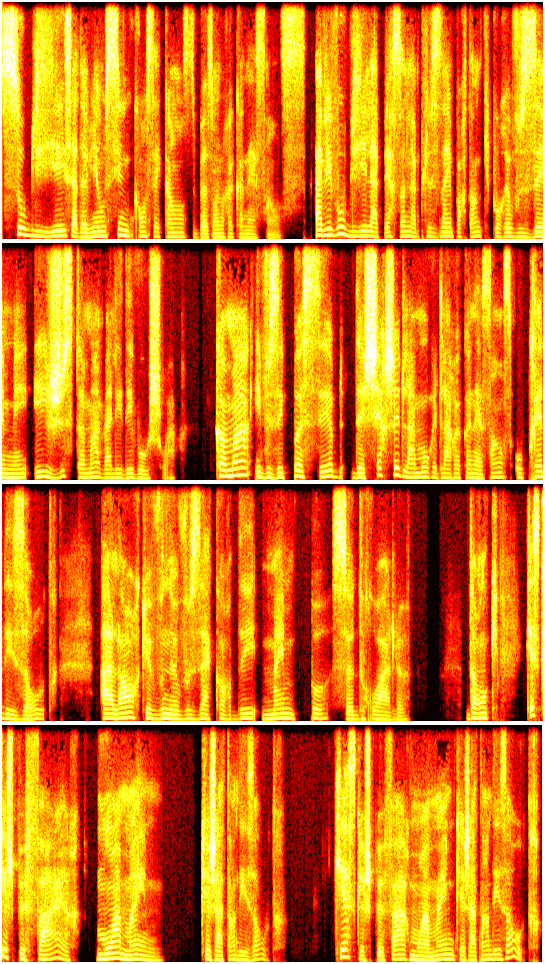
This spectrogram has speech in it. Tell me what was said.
S'oublier, ça devient aussi une conséquence du besoin de reconnaissance. Avez-vous oublié la personne la plus importante qui pourrait vous aimer et justement valider vos choix? Comment il vous est possible de chercher de l'amour et de la reconnaissance auprès des autres alors que vous ne vous accordez même pas ce droit-là? Donc, qu'est-ce que je peux faire moi-même que j'attends des autres? Qu'est-ce que je peux faire moi-même que j'attends des autres?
